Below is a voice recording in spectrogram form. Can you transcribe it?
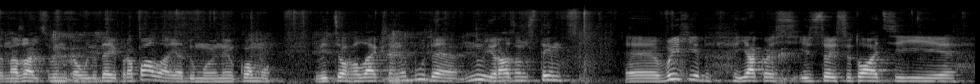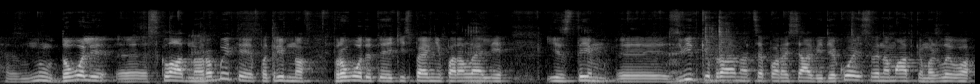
е, на жаль, свинка у людей пропала. Я думаю, нікому від цього легше не буде. Ну і разом з тим. Е, Вихід якось із цієї ситуації ну, доволі складно робити. Потрібно проводити якісь певні паралелі із тим, е, звідки брана це порося, від якої свиноматки. Можливо,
